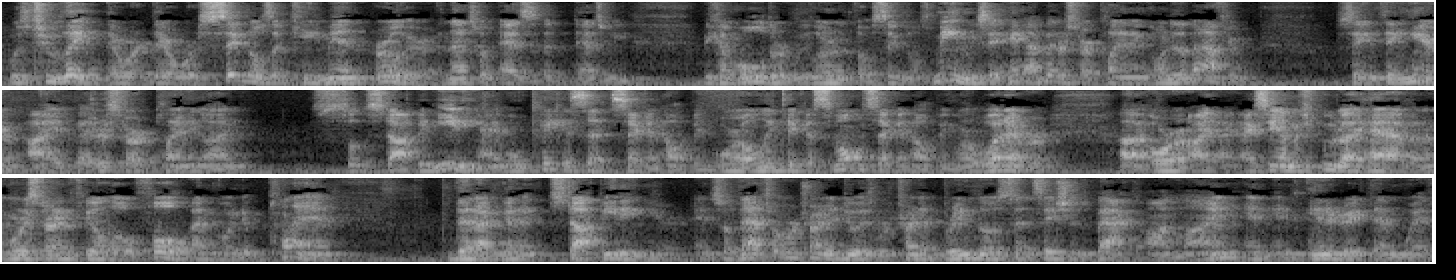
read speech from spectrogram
It was too late. There were there were signals that came in earlier, and that's what as as we become older, we learn what those signals mean. We say, hey, I better start planning on going to the bathroom. Same thing here. I better start planning on stopping eating. I won't take a second helping, or only take a small second helping, or whatever. Uh, or I, I see how much food I have, and I'm already starting to feel a little full. I'm going to plan that I'm going to stop eating here. And so that's what we're trying to do is we're trying to bring those sensations back online and, and integrate them with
